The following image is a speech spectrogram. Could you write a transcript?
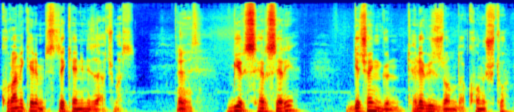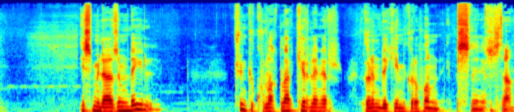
Kur'an-ı Kerim size kendinizi açmaz. Evet. Bir serseri geçen gün televizyonda konuştu. İsmi lazım değil. Çünkü kulaklar kirlenir, önümdeki mikrofon pislenir Tamam.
